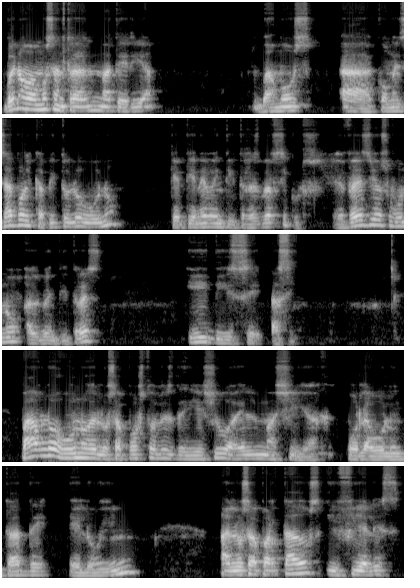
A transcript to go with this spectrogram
Bueno, vamos a entrar en materia. Vamos a comenzar por el capítulo 1, que tiene 23 versículos. Efesios 1 al 23, y dice así. Pablo, uno de los apóstoles de Yeshua el Mashiach, por la voluntad de Elohim, a los apartados y fieles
